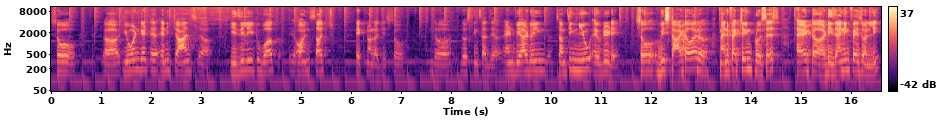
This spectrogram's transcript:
So uh, you won't get uh, any chance uh, easily to work on such technologies. So the, those things are there and we are doing something new every day. So we start our manufacturing process at uh, designing phase only.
